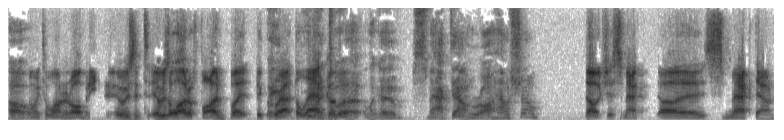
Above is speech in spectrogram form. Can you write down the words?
I oh, went to one in Albany. It was a, it was a lot of fun, but the wait, crowd, the you lack went of to a like a SmackDown Raw house show. no, just Smack uh SmackDown,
